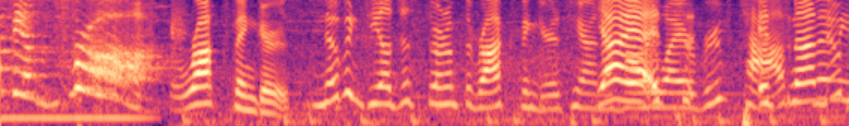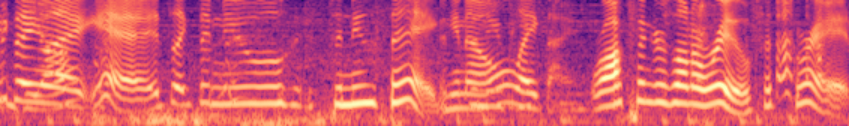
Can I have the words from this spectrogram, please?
my fans rock! Rock fingers. No big deal, just throwing up the rock fingers here on Yeah, yeah, the Hollywire it's- rooftop. It's not no anything like yeah. It's like the new, it's the new thing, It's you know, like peace sign. rock fingers on a roof. It's great.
